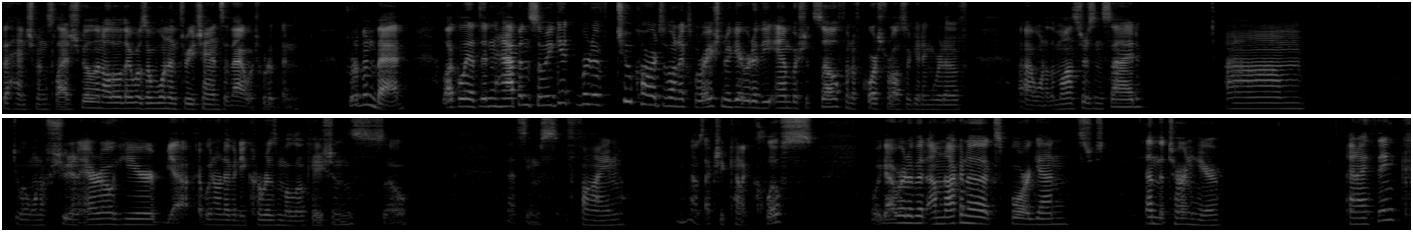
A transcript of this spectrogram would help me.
the henchman slash villain, although there was a 1 in 3 chance of that, which would have been, which would have been bad. Luckily, that didn't happen, so we get rid of two cards of on exploration. We get rid of the ambush itself, and of course, we're also getting rid of uh, one of the monsters inside. Um, do I want to shoot an arrow here? Yeah, we don't have any charisma locations, so that seems fine. That was actually kind of close. But we got rid of it. I'm not going to explore again. Let's just end the turn here. And I think...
